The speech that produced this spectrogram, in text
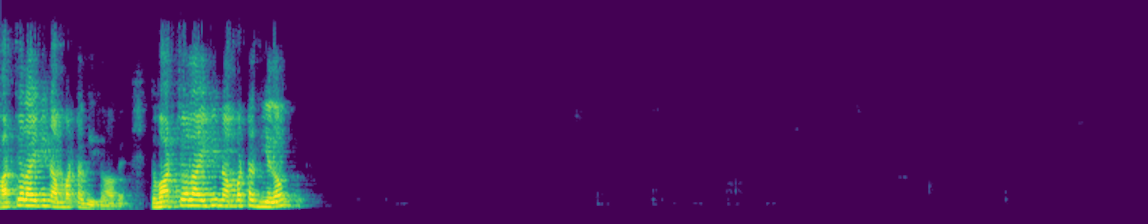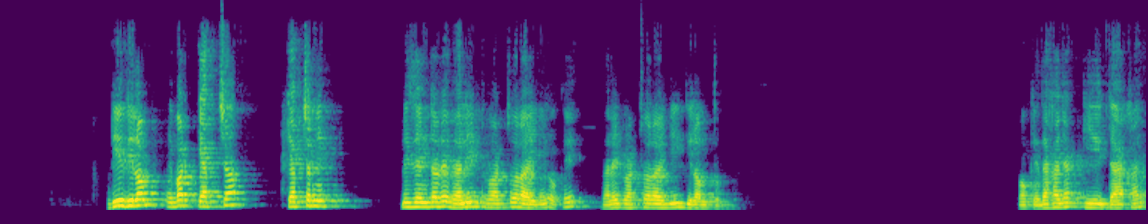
ভার্চুয়াল আইডি নাম্বারটা দিতে হবে। তো ভার্চুয়াল আইডি নাম্বারটা দিয়ে দাও। দিয়ে দিলাম। এবার captcha captcha please enter a valid virtual ID okay valid virtual ID দিলাম তো। ওকে দেখা যাক কি দেখায়।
